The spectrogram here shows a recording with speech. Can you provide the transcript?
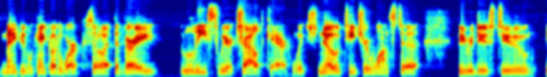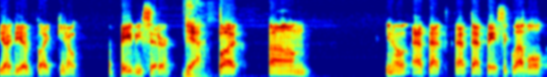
many people can't go to work. So at the very least, we are childcare, which no teacher wants to be reduced to the idea of like you know a babysitter. Yeah. But um, you know, at that at that basic level,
